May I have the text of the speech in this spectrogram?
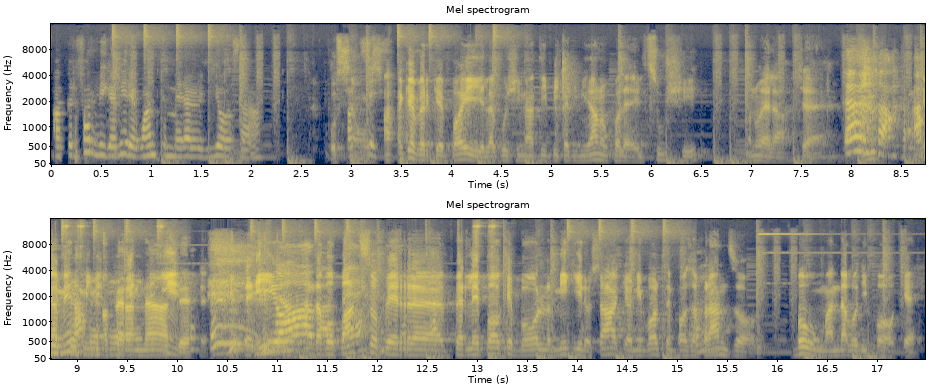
ma per farvi capire quanto è meravigliosa. Possiamo. Anche perché poi la cucina tipica di Milano qual è? Il sushi? Manuela, cioè, a me non mi fa per annate. Cioè, io no, andavo vabbè. pazzo per, per, le Pokéball, Miki lo sa che ogni volta in pausa pranzo, boom, andavo di poche.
